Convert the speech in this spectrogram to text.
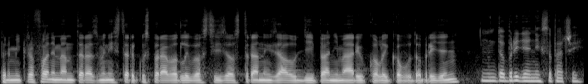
Pri mikrofóne mám teraz ministerku spravodlivosti zo strany za ľudí pani Máriu Kolíkovú. Dobrý deň. Dobrý deň, nech sa páči.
